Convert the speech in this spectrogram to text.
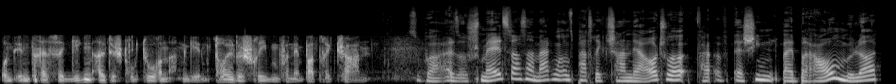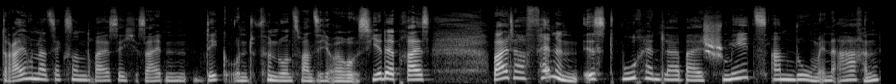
und Interesse gegen alte Strukturen angehen. Toll geschrieben von dem Patrick Chan. Super, also Schmelzwasser merken wir uns. Patrick Chan, der Autor, erschien bei Braumüller, 336 Seiten dick und 25 Euro ist hier der Preis. Walter Fennen ist Buchhändler bei Schmetz am Dom in Aachen.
